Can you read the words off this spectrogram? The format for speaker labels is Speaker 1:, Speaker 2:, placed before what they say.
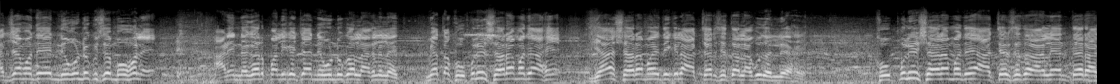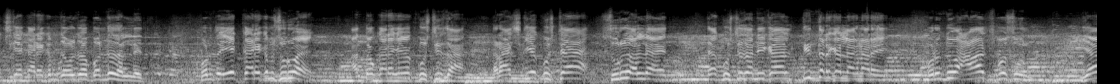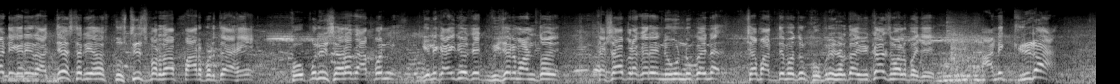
Speaker 1: राज्यामध्ये निवडणुकीचे मोहोल आहे आणि नगरपालिकेच्या निवडणुका लागलेल्या आहेत. मी आता खोपोली शहरामध्ये आहे. या शहरामध्ये देखील आचारसंहिता लागू झालेली आहे. खोपोली शहरामध्ये आचारसंहिता लागल्यानंतर राजकीय कार्यक्रम जवळजवळ बंद झालेले आहेत परंतु एक कार्यक्रम सुरू आहे आणि तो कार्यक्रम आहे कुस्तीचा. राजकीय कुस्त्या सुरू झालेल्या आहेत. त्या कुस्तीचा निकाल तीन तारखेला लागणार आहे. परंतु आजपासून या ठिकाणी राज्यस्तरीय कुस्ती स्पर्धा पार पडते आहे. खोपोली शहरात आपण गेले काही दिवस एक व्हिजन मांडतोय. कशा प्रकारे निवडणुकीच्या माध्यमातून खोपोली शहराचा विकास व्हायला पाहिजे आणि क्रीडा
